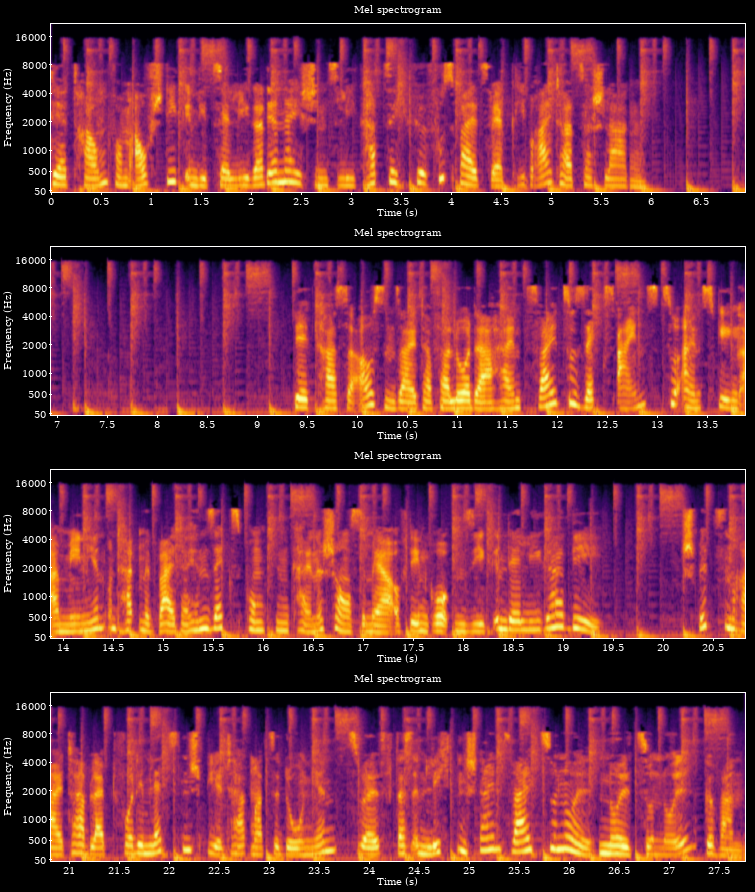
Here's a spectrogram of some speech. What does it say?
Der Traum vom Aufstieg in die Zellliga der Nations League hat sich für Fußballzwerg Gibraltar zerschlagen. Der krasse Außenseiter verlor daheim 2 zu 6 1 zu 1 gegen Armenien und hat mit weiterhin sechs Punkten keine Chance mehr auf den Gruppensieg in der Liga D. Spitzenreiter bleibt vor dem letzten Spieltag Mazedonien, 12, das in Liechtenstein 2 zu 0, 0 zu 0, gewann.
